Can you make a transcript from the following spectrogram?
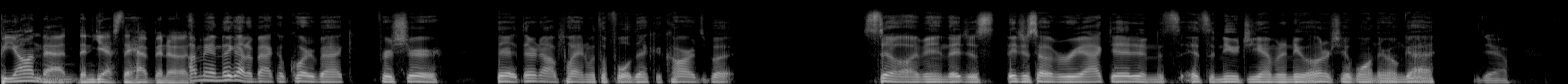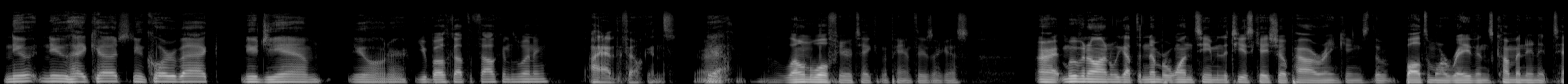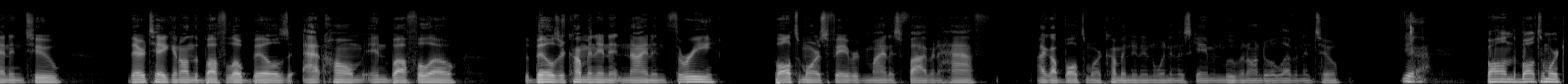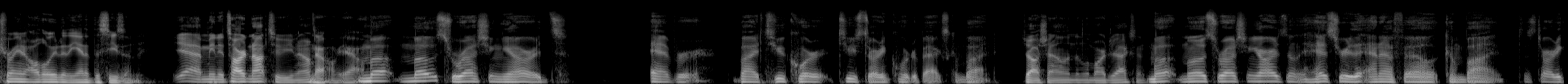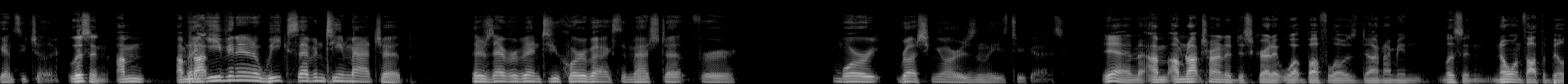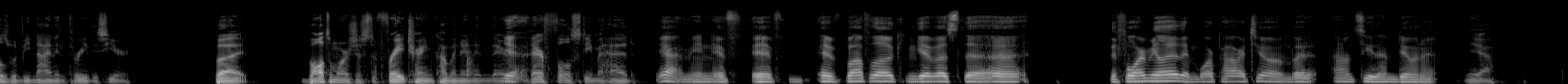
beyond that, Mhm. then yes, they have been a. I mean, they got a backup quarterback for sure. They're they're not playing with a full deck of cards, but still, I mean, they just they just overreacted, and it's it's a new GM and a new ownership want their own guy. yeah, New new head coach, new quarterback, new GM, new owner. you both got the Falcons winning. I have the Falcons. All Yeah. right. Lone Wolf here taking the Panthers, I guess. All right, moving on. We got the number one team in the TSK Show Power Rankings, the Baltimore Ravens, coming in at ten and two. They're taking on the Buffalo Bills at home in Buffalo. The Bills are coming in at nine and three. Baltimore is favored minus five and a half. I got Baltimore coming in and winning this game and moving on to eleven and two. Yeah, Following the Baltimore train all the way to the end of the season. Yeah, I mean it's hard not to, you know. No, yeah. Mo- most rushing yards ever by two quarter two starting quarterbacks combined. Josh Allen and Lamar Jackson. Mo- most rushing yards in the history of the NFL combined to start against each other. Listen, I'm I'm like not even in a week 17 matchup, there's never been two quarterbacks that matched up for more rushing yards than these two guys. Yeah, and I'm I'm not trying to discredit what Buffalo has done. I mean, listen, no one thought the Bills would be nine and three this year, but Baltimore's just a freight train coming in, and they're Yeah. they're full steam ahead. Yeah, I mean if if if Buffalo can give us the uh, the formula, then more power to them. But I don't see them doing it. Yeah.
